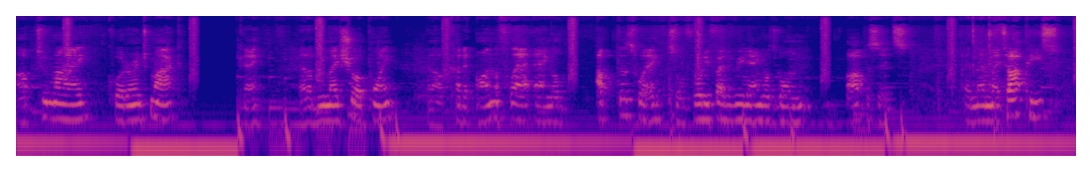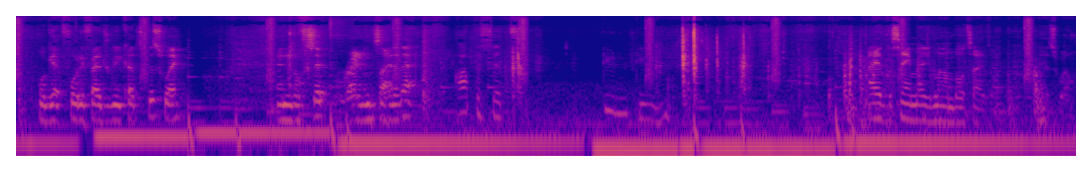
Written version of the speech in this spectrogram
up to my quarter inch mark, okay? That'll be my short point and I'll cut it on the flat angle up this way. So 45 degree angles going opposites. And then my top piece will get 45 degree cuts this way and it'll sit right inside of that. Opposites. -doo -doo. I have the same measurement on both sides as well.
